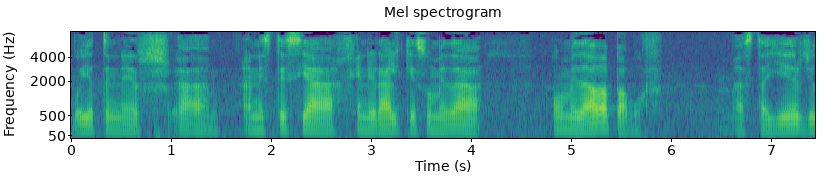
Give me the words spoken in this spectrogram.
voy a tener ah, anestesia general, que eso me da o me daba pavor. Hasta ayer yo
